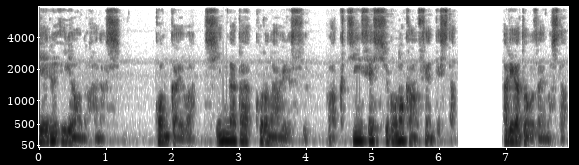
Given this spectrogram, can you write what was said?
える医療の話。今回は新型コロナウイルスワクチン接種後の感染でした。ありがとうございました。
